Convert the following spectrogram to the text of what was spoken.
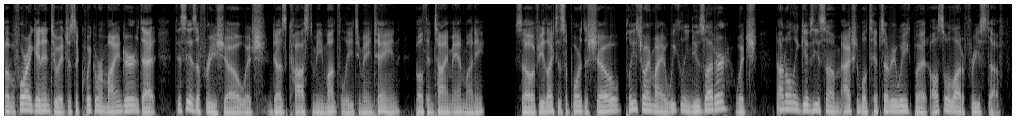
But before I get into it, just a quick reminder that this is a free show, which does cost me monthly to maintain, both in time and money. So if you'd like to support the show, please join my weekly newsletter, which not only gives you some actionable tips every week, but also a lot of free stuff,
